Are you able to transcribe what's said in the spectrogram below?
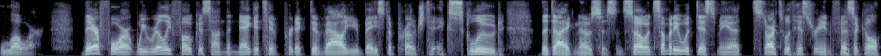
lower Therefore, we really focus on the negative predictive value based approach to exclude the diagnosis. And so, in somebody with dyspnea, starts with history and physical.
